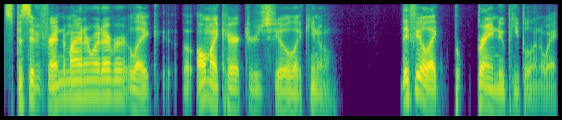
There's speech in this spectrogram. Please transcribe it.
specific friend of mine or whatever. Like all my characters feel like, you know, they feel like brand new people in a way.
